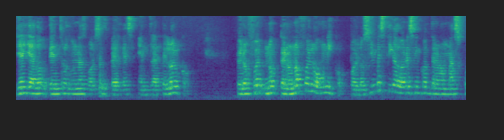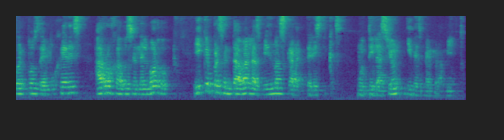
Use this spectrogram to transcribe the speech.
y hallado dentro de unas bolsas verdes en Tlatelolco. Pero, fue, no, pero no fue lo único, pues los investigadores encontraron más cuerpos de mujeres arrojados en el bordo y que presentaban las mismas características, mutilación y desmembramiento.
